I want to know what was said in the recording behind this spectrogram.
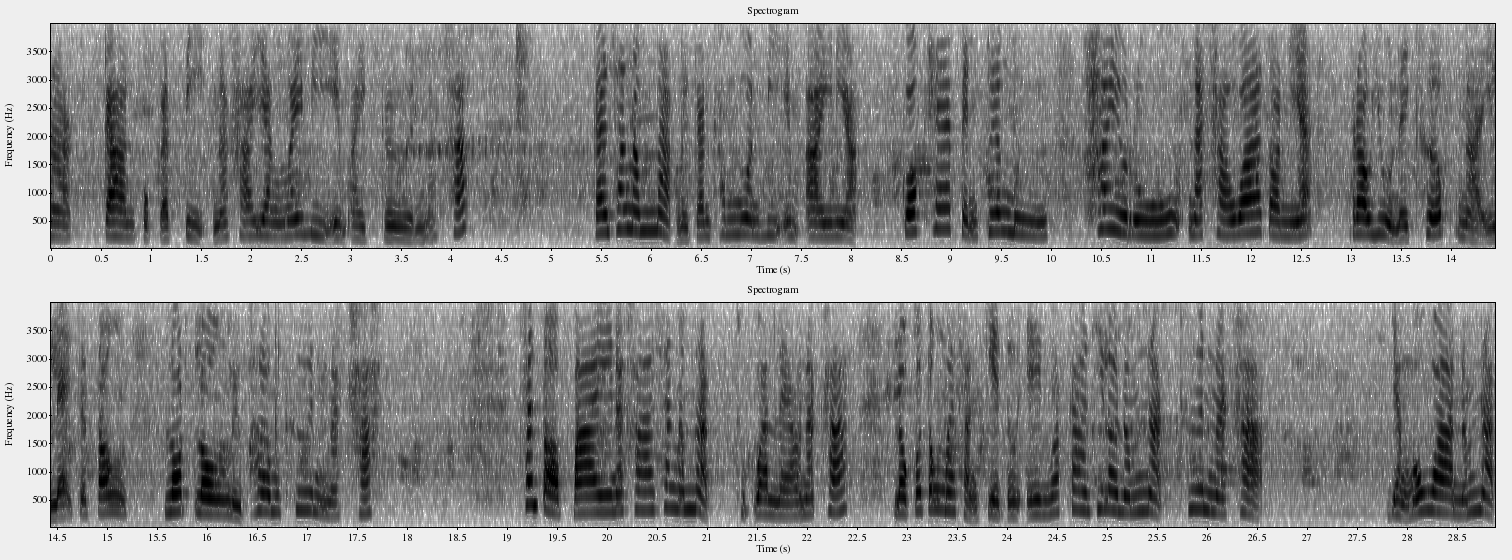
นาการปกตินะคะ ยังไม่ BMI เกินนะคะ การชั่งน้ำหนักหรือการคำนวณ BMI เนี่ยก็แค่เป็นเครื่องมือให้รู้นะคะว่าตอนนี้เราอยู่ในเคอร์ฟไหนและจะต้องลดลงหรือเพิ่มขึ้นนะคะ ขั้นต่อไปนะคะชั่งน้ำหนักทุกวันแล้วนะคะ เราก็ต้องมาสังเกตตัวเองว่าการที่เราน้ำหนักขึ้นนะคะ อย่างเมื่อวานน้ำหนัก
